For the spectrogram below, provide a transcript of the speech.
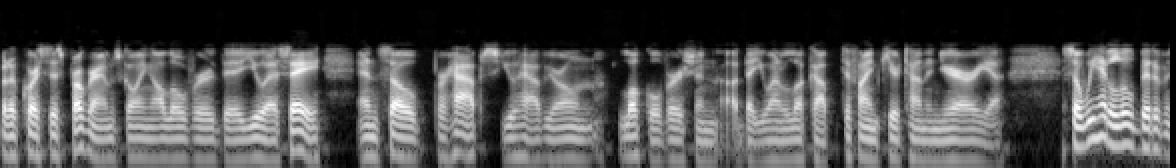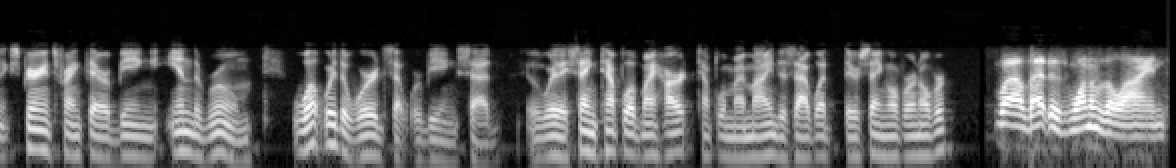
But of course, this program is going all over the USA, and so perhaps you have your own local version uh, that you want to look up to find kirtan in your area. So we had a little bit of an experience, Frank, there being in the room. What were the words that were being said? Were they saying Temple of my heart, Temple of my mind? Is that what they're saying over and over? Well, that is one of the lines,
